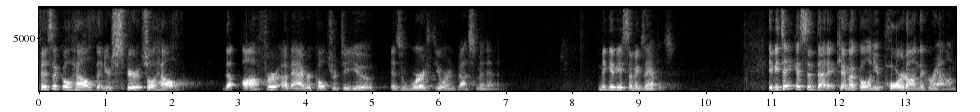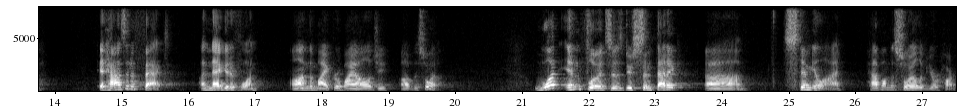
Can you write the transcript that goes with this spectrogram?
physical health and your spiritual health, the offer of agriculture to you is worth your investment in it. Let me give you some examples. If you take a synthetic chemical and you pour it on the ground, it has an effect, a negative one, on the microbiology of the soil. What influences do synthetic uh, stimuli have on the soil of your heart?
